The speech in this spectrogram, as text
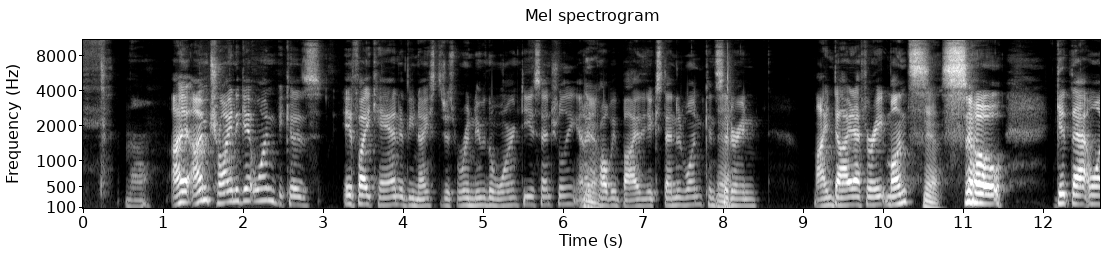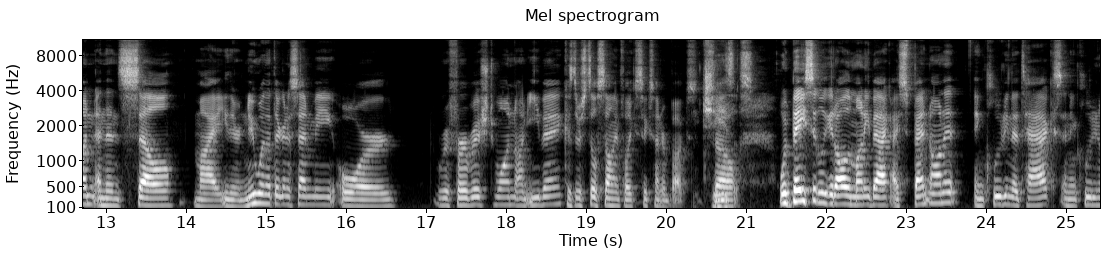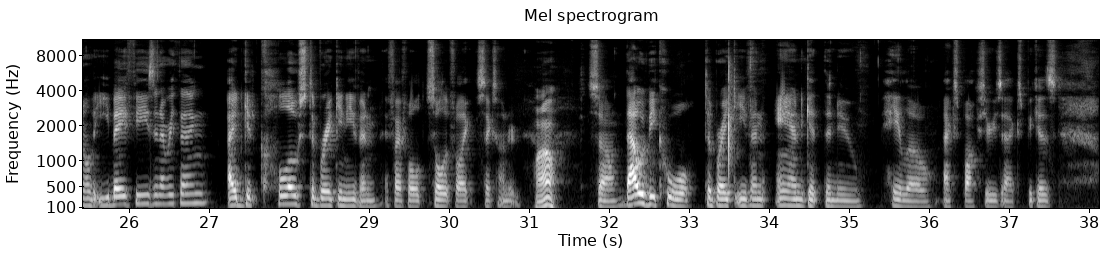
no. I I'm trying to get one because if I can, it'd be nice to just renew the warranty essentially, and Yeah. I'd probably buy the extended one considering mine died after eight months. Yeah. So get that one and then sell my either new one that they're gonna send me or refurbished one on eBay because they're still selling for like six hundred bucks. So Jesus. would basically get all the money back I spent on it, including the tax and including all the eBay fees and everything. I'd get close to breaking even if I sold sold it for like 600. Wow. So that would be cool to break even and get the new Halo Xbox Series X because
